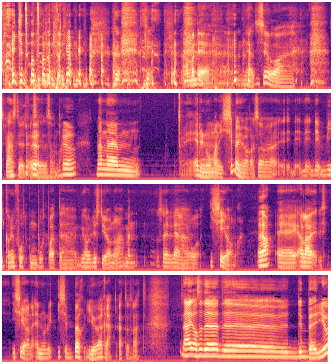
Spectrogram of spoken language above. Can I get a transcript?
ikke to tabletter engang. ja, men det, det høres jo uh, spenstig ut, for å si det sånn. Da. Ja. Men um, er det noe man ikke bør gjøre? Altså, det, det, vi kan jo fort komme bort på at uh, vi har jo lyst til å gjøre noe, men så er det det her å ikke gjøre noe. Ja. Eh, eller ikke gjøre noe. Er noe du ikke bør gjøre, rett og slett? Nei, altså det, det, Du bør jo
